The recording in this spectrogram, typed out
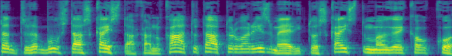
tad būs tā skaistākā? Nu kā tu tā tur vari izmērīt to skaistumu vai kaut ko?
